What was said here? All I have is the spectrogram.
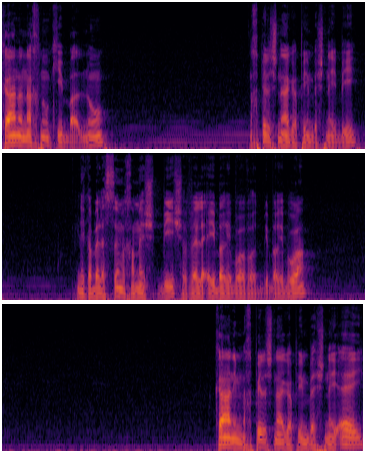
כאן אנחנו קיבלנו, נכפיל שני אגפים בשני b, נקבל 25b שווה ל-a בריבוע ועוד b בריבוע. כאן אם נכפיל שני אגפים בשני a,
